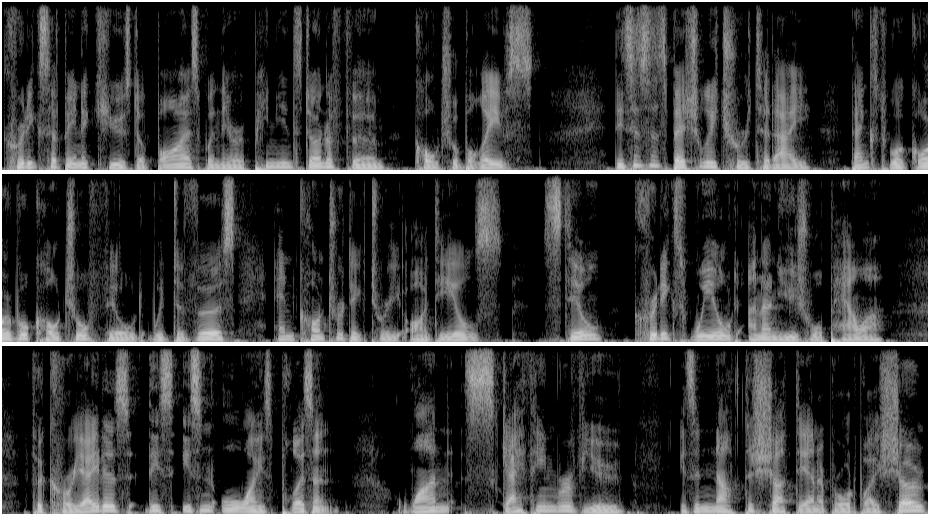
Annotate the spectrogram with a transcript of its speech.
critics have been accused of bias when their opinions don't affirm cultural beliefs. This is especially true today, thanks to a global culture filled with diverse and contradictory ideals. Still, critics wield an unusual power. For creators, this isn't always pleasant. One scathing review is enough to shut down a Broadway show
